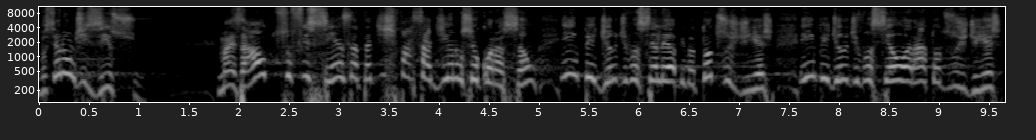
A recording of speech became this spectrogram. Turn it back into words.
Você não diz isso. Mas a autossuficiência está disfarçadinha no seu coração impedindo de você ler a Bíblia todos os dias, impedindo de você orar todos os dias,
